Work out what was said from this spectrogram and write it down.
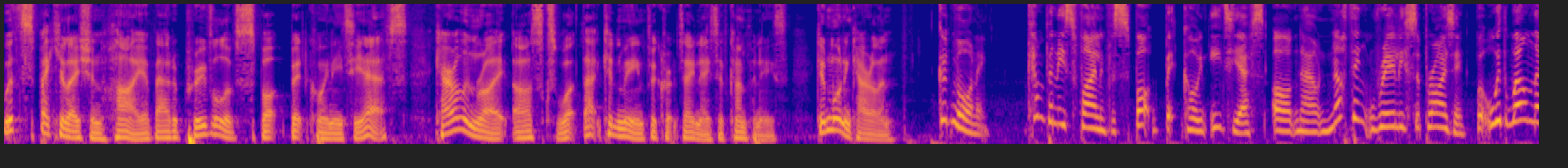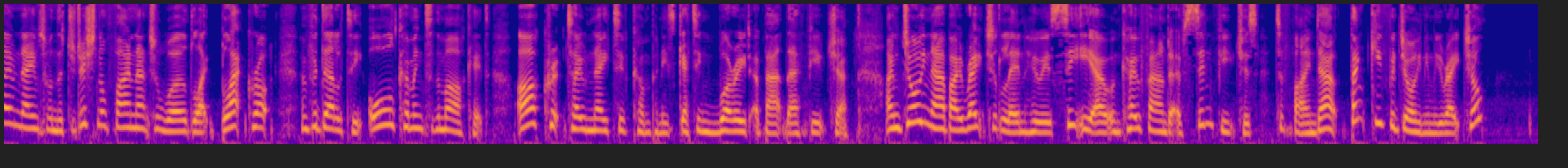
With speculation high about approval of spot Bitcoin ETFs, Carolyn Wright asks what that could mean for crypto native companies. Good morning, Carolyn. Good morning. Companies filing for spot Bitcoin ETFs are now nothing really surprising, but with well known names from the traditional financial world like BlackRock and Fidelity all coming to the market, are crypto native companies getting worried about their future? I'm joined now by Rachel Lin, who is CEO and co founder of SynFutures, to find out. Thank you for joining me, Rachel.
